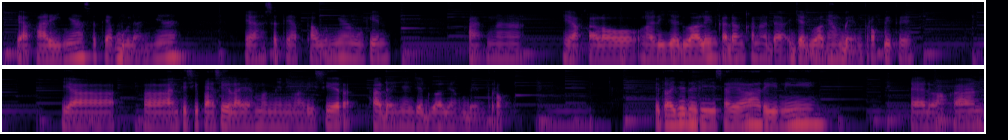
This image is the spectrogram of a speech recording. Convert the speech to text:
setiap harinya setiap bulannya ya setiap tahunnya mungkin. Karena ya kalau nggak dijadwalin kadang kan ada jadwal yang bentrok gitu ya. Ya eh, antisipasi lah ya meminimalisir adanya jadwal yang bentrok. Itu aja dari saya hari ini. Saya doakan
